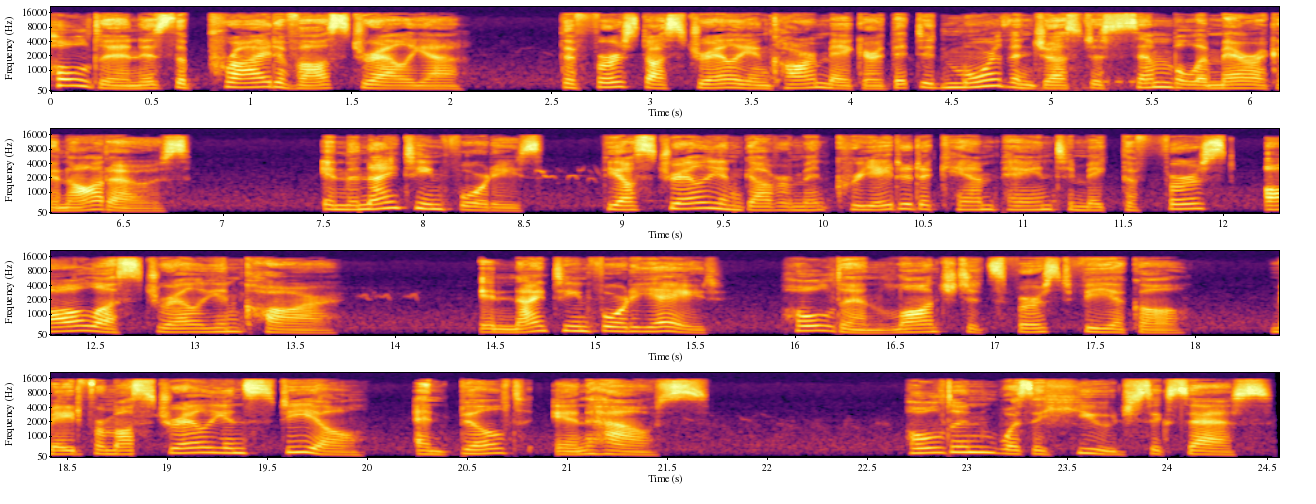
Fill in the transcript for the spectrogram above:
Holden is the pride of Australia, the first Australian car maker that did more than just assemble American autos. In the 1940s, the Australian government created a campaign to make the first all Australian car. In 1948, Holden launched its first vehicle, made from Australian steel and built in house. Holden was a huge success.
